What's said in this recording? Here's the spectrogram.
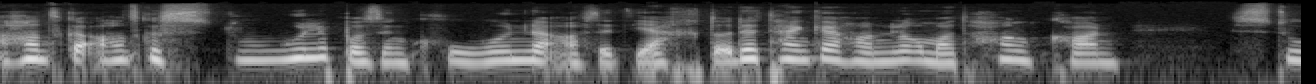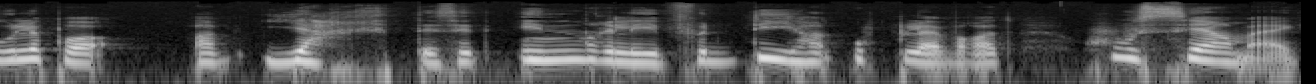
Han, skal, han skal stole på sin kone av sitt hjerte. Og det tenker jeg handler om at han kan stole på av hjertet, sitt indre liv, fordi han opplever at hun ser meg.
